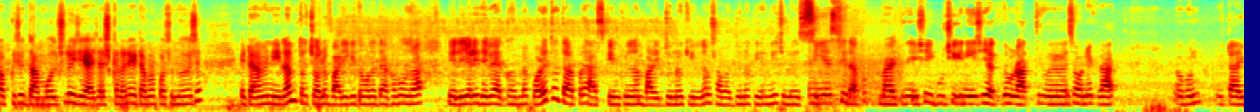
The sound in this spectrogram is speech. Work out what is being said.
সব কিছুর দাম বলছিল, এই যে অ্যাশ কালারে এটা আমার পছন্দ হয়েছে, এটা আমি নিলাম। তো চলো, বাড়ি গিয়ে তোমাদের দেখাবো। ওরা ডেলিভারি দেবে এক ঘণ্টা পরে। তো তারপরে আইসক্রিম কিনলাম, বাড়ির জন্য কিনলাম, সবার জন্য কিনে নিয়ে চলে এসেছি। নিয়ে এসেছি, দেখো, বাড়িতে নিয়ে এসেই গুছিয়ে নিয়েছি একদম রাত্রি হয়ে গেছে, অনেক রাত। এখন টাইম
